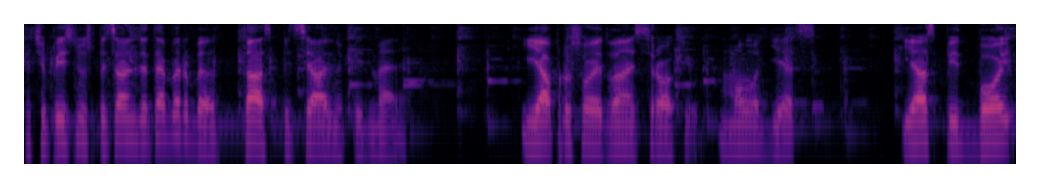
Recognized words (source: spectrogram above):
Я цю пісню спеціально для тебе робив? Та спеціально під мене. Я про свої 12 років. Молодець. Я спідбой,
